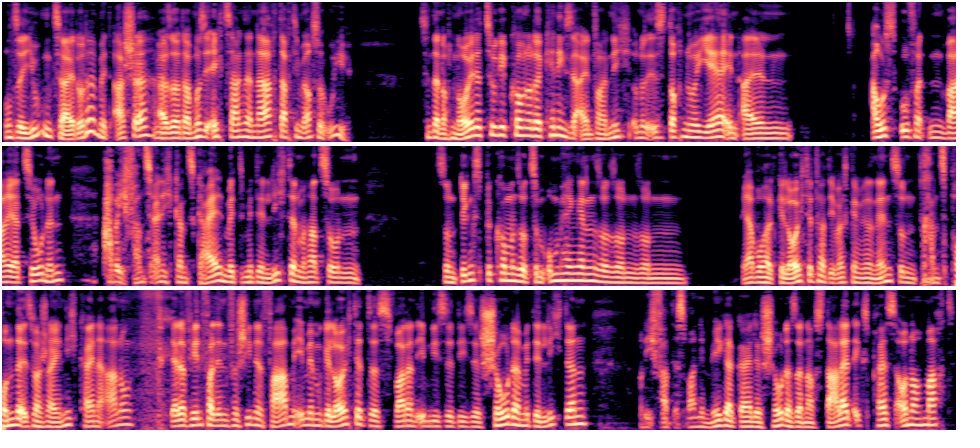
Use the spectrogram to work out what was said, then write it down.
unsere Jugendzeit, oder? Mit Ascher. Ja. Also da muss ich echt sagen, danach dachte ich mir auch so, ui, sind da noch neue dazugekommen oder kenne ich sie einfach nicht? Und es ist doch nur Yeah in allen ausufernden Variationen. Aber ich fand es eigentlich ganz geil mit, mit den Lichtern. Man hat so ein, so ein Dings bekommen, so zum Umhängen, so, so, ein, so ein ja, wo halt geleuchtet hat, ich weiß gar nicht, wie man nennt, so ein Transponder ist wahrscheinlich nicht, keine Ahnung. Der hat auf jeden Fall in verschiedenen Farben eben geleuchtet. Das war dann eben diese, diese Show da mit den Lichtern. Und ich fand, das war eine mega geile Show, dass er noch Starlight Express auch noch macht.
